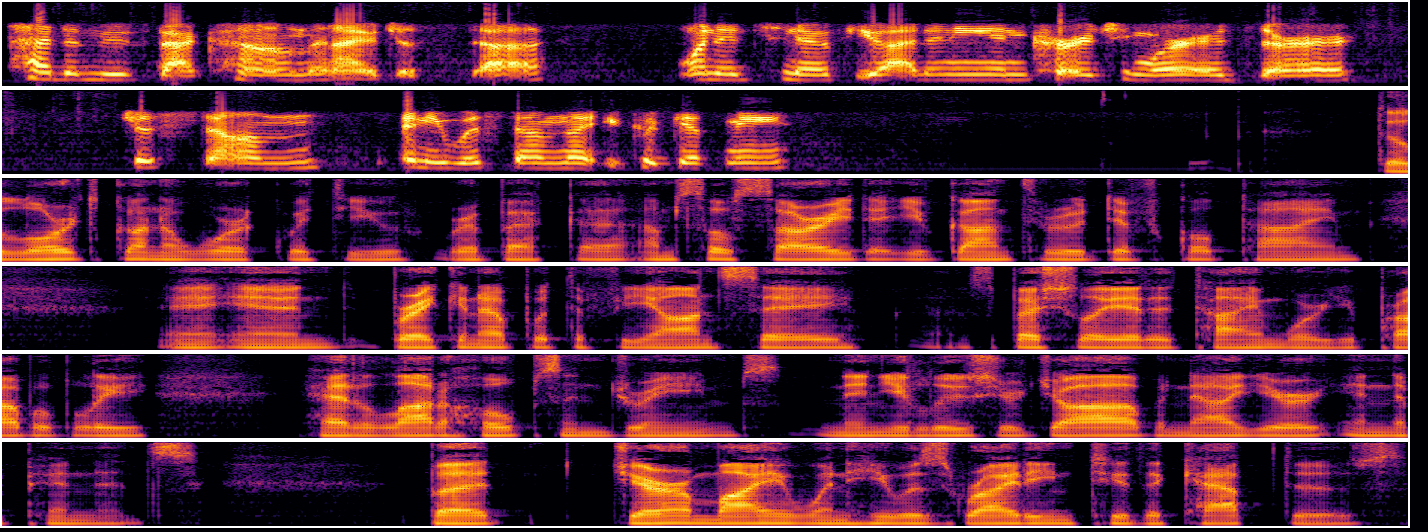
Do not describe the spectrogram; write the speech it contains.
had to move back home, and I just uh, wanted to know if you had any encouraging words or just um, any wisdom that you could give me. The Lord's going to work with you, Rebecca. I'm so sorry that you've gone through a difficult time and, and breaking up with the fiance, especially at a time where you probably had a lot of hopes and dreams. And then you lose your job and now you're independence. But Jeremiah, when he was writing to the captives,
